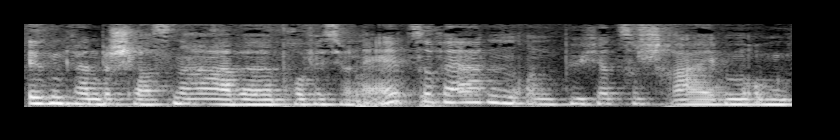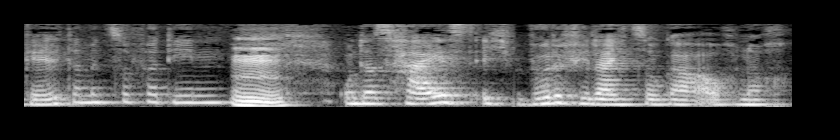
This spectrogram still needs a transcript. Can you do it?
irgendwann beschlossen habe, professionell zu werden und Bücher zu schreiben, um Geld damit zu verdienen. Mm. Und das heißt, ich würde vielleicht sogar auch noch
